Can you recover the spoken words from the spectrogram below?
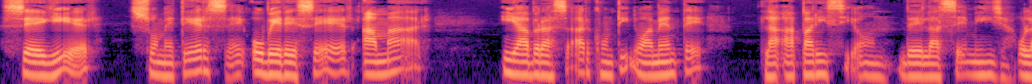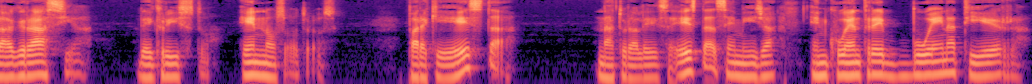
seguir someterse, obedecer, amar y abrazar continuamente la aparición de la semilla o la gracia de Cristo en nosotros, para que esta naturaleza, esta semilla encuentre buena tierra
